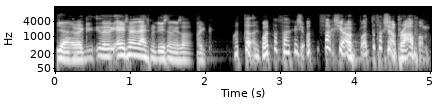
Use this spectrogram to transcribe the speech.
Yeah, like, like every time they ask him to do something, he's like, "What the like, what the fuck is what the fuck's your what the fuck's your problem?"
